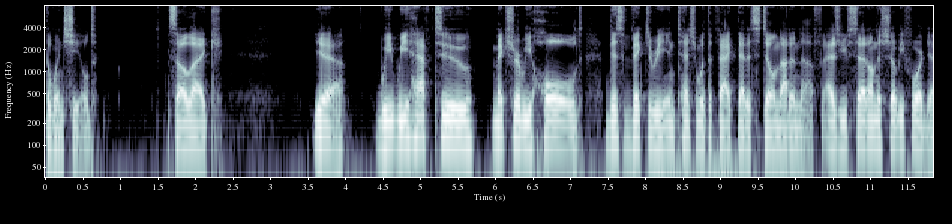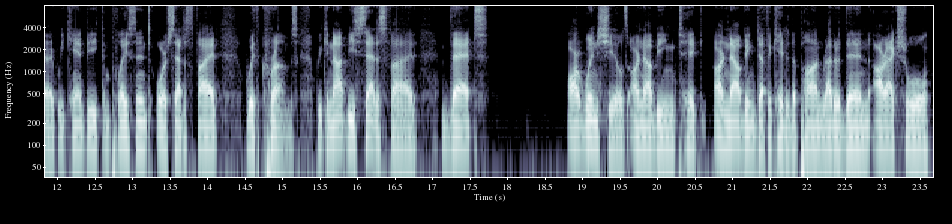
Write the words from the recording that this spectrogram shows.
the windshield. So, like, yeah, we we have to make sure we hold this victory in tension with the fact that it's still not enough. As you've said on the show before, Derek, we can't be complacent or satisfied with crumbs. We cannot be satisfied that our windshields are now being take are now being defecated upon rather than our actual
